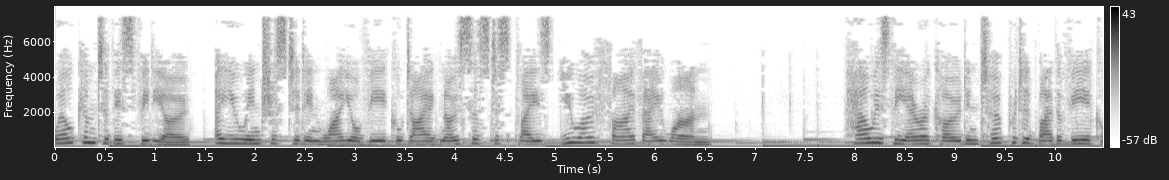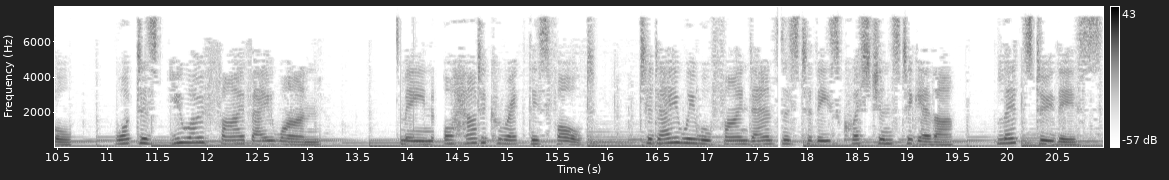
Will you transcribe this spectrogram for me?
Welcome to this video. Are you interested in why your vehicle diagnosis displays U05A1? How is the error code interpreted by the vehicle? What does U05A1 mean, or how to correct this fault? Today we will find answers to these questions together. Let's do this.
